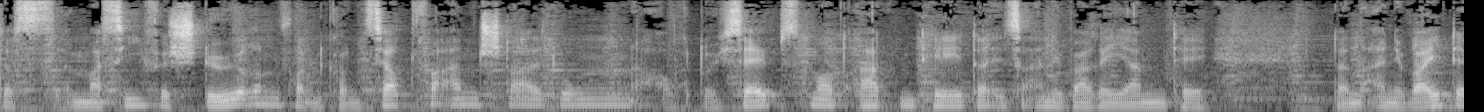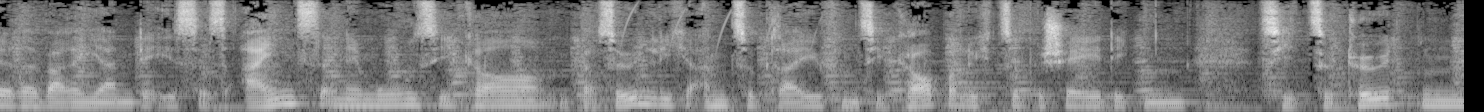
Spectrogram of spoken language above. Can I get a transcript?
Das massive Stören von Konzertveranstaltungen, auch durch Selbstmordattentäter, ist eine Variante. Dann eine weitere Variante ist es, einzelne Musiker persönlich anzugreifen, sie körperlich zu beschädigen, sie zu töten.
